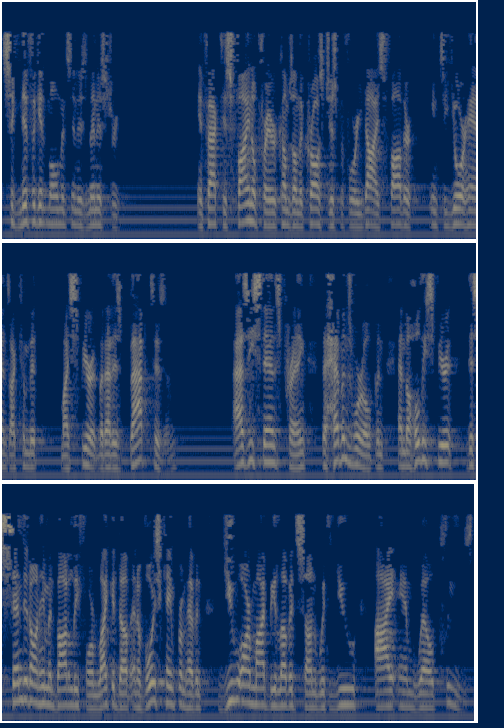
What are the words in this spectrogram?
significant moments in his ministry. In fact, his final prayer comes on the cross just before he dies. Father, into your hands I commit my spirit. But at his baptism, as he stands praying, the heavens were open and the Holy Spirit descended on him in bodily form like a dove and a voice came from heaven, You are my beloved son, with you I am well pleased.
